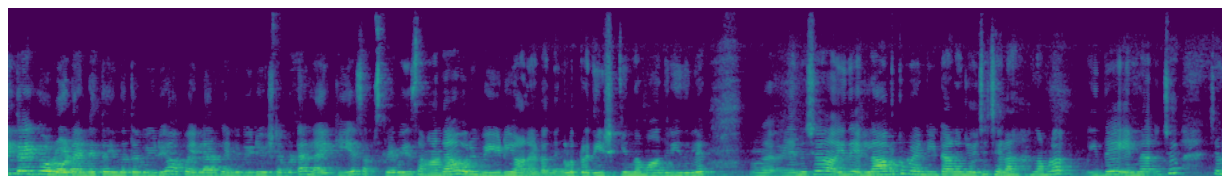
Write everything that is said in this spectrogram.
ഇത്രയൊക്കെ ഉള്ളൂ കേട്ടോ എന്റെ ഇന്നത്തെ ഇന്നത്തെ വീഡിയോ അപ്പോൾ എല്ലാവർക്കും എന്റെ വീഡിയോ ഇഷ്ടപ്പെട്ടാൽ ലൈക്ക് ചെയ്യുക സബ്സ്ക്രൈബ് ചെയ്യുക. സാധാ ഒരു വീഡിയോ ആണ് കേട്ടോ നിങ്ങൾ പ്രതീക്ഷിക്കുന്ന മാതിരി ഇതിൽ എന്ന് വെച്ചാൽ ഇത് എല്ലാവർക്കും വേണ്ടിയിട്ടാണെന്ന് ചോദിച്ചാൽ ചില നമ്മൾ ഇത് എല്ലാ വെച്ചാൽ ചില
